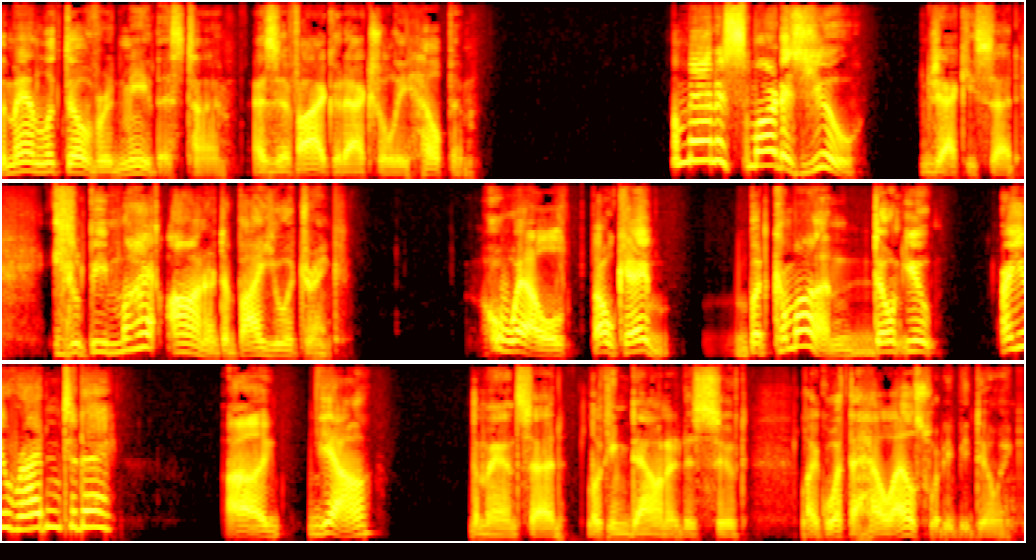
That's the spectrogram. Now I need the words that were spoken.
The man looked over at me this time, as if I could actually help him. A man as smart as you, Jackie said. It'll be my honor to buy you a drink. Well, okay, but come on, don't you. Are you riding today? Uh, yeah, the man said, looking down at his suit, like what the hell else would he be doing?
